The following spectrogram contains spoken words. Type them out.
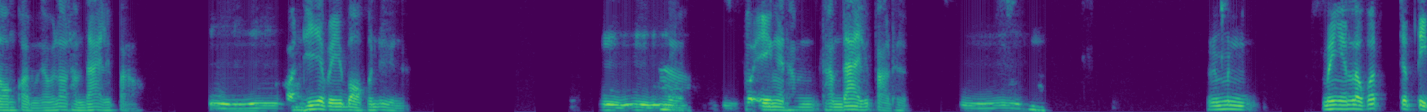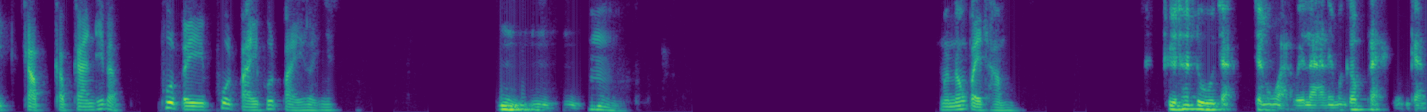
ลองก่อนเหมือนกันว่าเราทำได้หรือเปล่าอืม ก่อนที่จะไปบอกคนอื่นอะอืมอืมเออตัวเองอะทำทำได้หรือเปล่าเถอะอืมนั้นมันไม่งั้นเราก็จะติดกับกับการที่แบบ พูดไปพูดไปพูดไปอะไรเงี้ย อืมอืมอืมอืมมันต้องไปทำคือถ้าดูจากจังหวะเวลาเนี่ยมันก็แปลกเหมือนกัน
